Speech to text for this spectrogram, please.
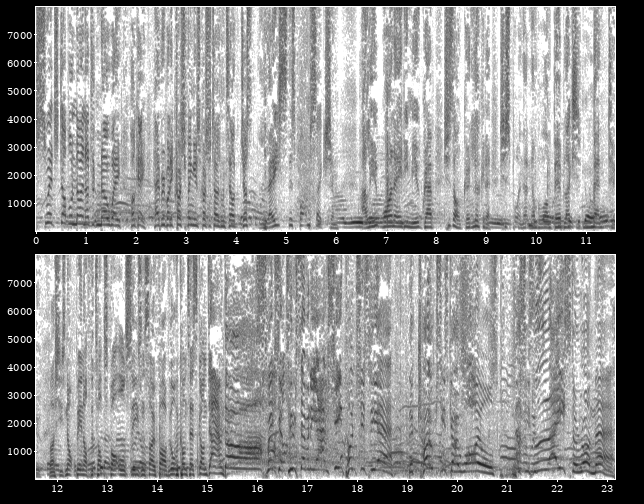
switch double 900. No way. Okay, everybody, cross your fingers, cross your toes, Mathilde. Just lace this bottom section. Ali at 180 mute grab. She's all good. Look at her. She's spotting that number one bib like she's meant to. Well, she's not been off the top spot all season so far with all the contests gone down. Ah! Switch up 270 out. She the air. The coaches go wild. She's laced a run there.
